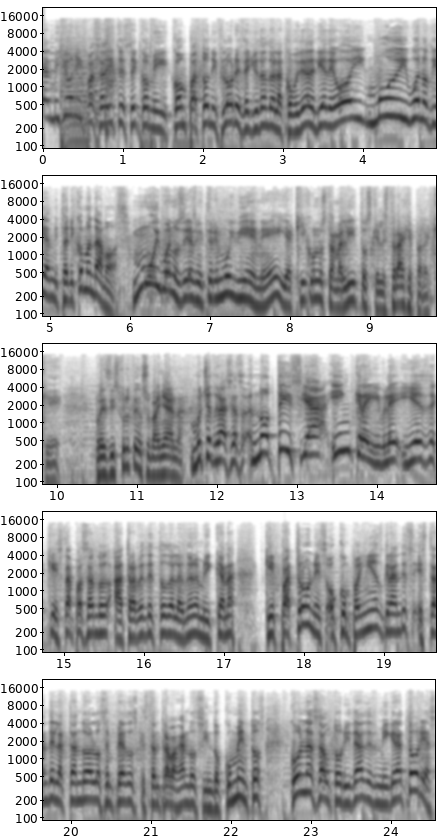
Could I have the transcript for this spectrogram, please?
Al millón y pasadito estoy con mi compa Tony Flores ayudando a la comunidad del día de hoy. Muy buenos días, mi Tony, ¿cómo andamos? Muy buenos días, mi Terry, muy bien, ¿eh? Y aquí con unos tamalitos que les traje para que pues disfruten su mañana. Muchas gracias. Noticia increíble y es de que está pasando a través de toda la Unión Americana que patrones o compañías grandes están delatando a los empleados que están trabajando sin documentos con las autoridades migratorias.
